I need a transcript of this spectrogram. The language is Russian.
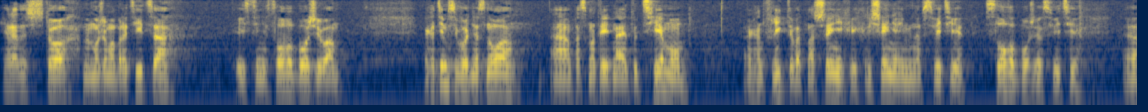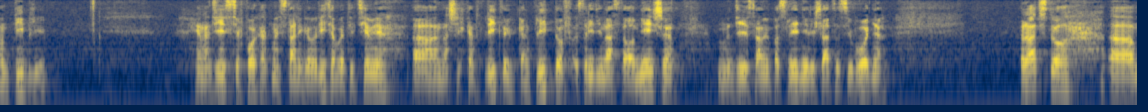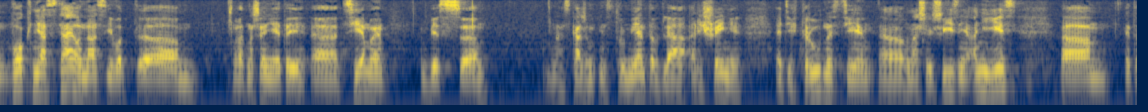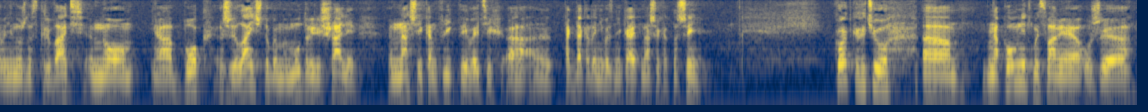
Я радуюсь, что мы можем обратиться к истине Слова Божьего. Мы хотим сегодня снова а, посмотреть на эту тему конфликты в отношениях и их решения именно в свете Слова Божьего, в свете э, Библии. Я надеюсь, с тех пор, как мы стали говорить об этой теме, э, наших конфликтов, конфликтов среди нас стало меньше. Надеюсь, самые последние решатся сегодня – Рад, что э, Бог не оставил нас и вот э, в отношении этой э, темы без, э, скажем, инструментов для решения этих трудностей э, в нашей жизни. Они есть, э, этого не нужно скрывать, но э, Бог желает, чтобы мы мудро решали наши конфликты в этих, э, э тогда, когда они возникают в наших отношениях. Коротко хочу э, напомнить, мы с вами уже,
